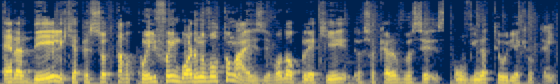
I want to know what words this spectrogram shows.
era dele, que a pessoa que tava com ele foi embora e não voltou mais. Eu vou dar o play aqui, eu só quero vocês ouvindo a teoria que eu tenho.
